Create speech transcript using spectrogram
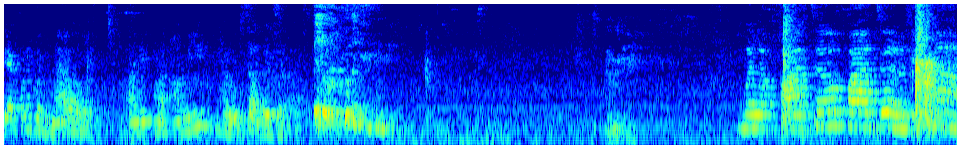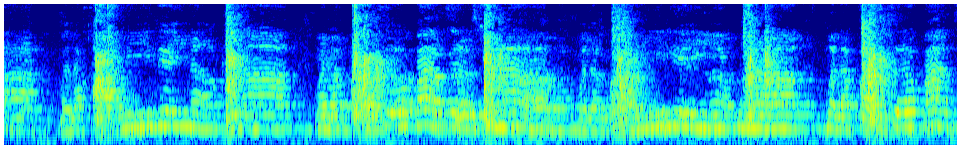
ते आपण बघणार आहोत. आणि आम्ही भाऊक सादर करणार मला पाच पाच सुना मला पाणी देईन पुन्हा मला पाच पाच सुना मला पाणी मला पाच पाच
